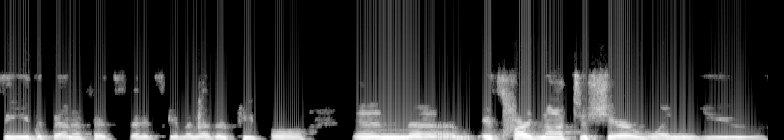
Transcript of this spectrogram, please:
see the benefits that it's given other people, and um, it's hard not to share when you've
